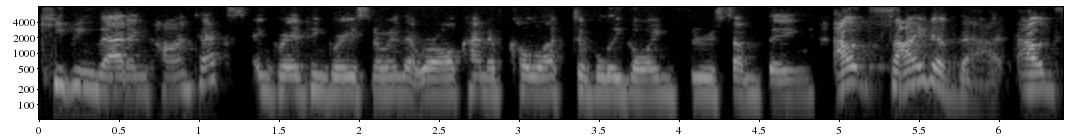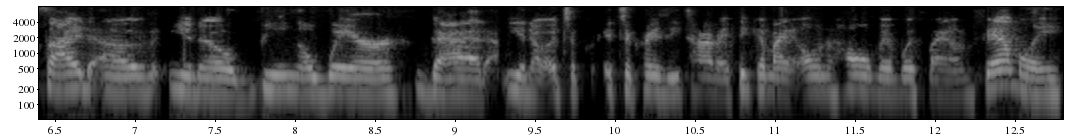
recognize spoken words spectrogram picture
keeping that in context and granting grace, knowing that we're all kind of collectively going through something outside of that, outside of, you know, being aware that, you know, it's a it's a crazy time. I think in my own home and with my own family,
